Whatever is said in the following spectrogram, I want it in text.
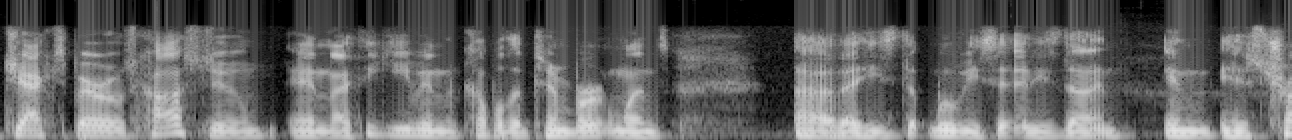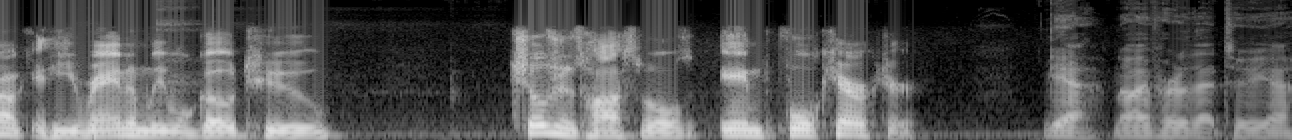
Jack Sparrow's costume, and I think even a couple of the Tim Burton ones. Uh, that he's the movies that he's done in his trunk, and he randomly will go to children's hospitals in full character. yeah. No, I've heard of that too. Yeah.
